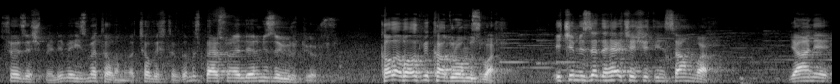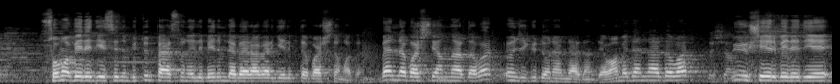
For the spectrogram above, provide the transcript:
sözleşmeli ve hizmet alımına çalıştırdığımız personellerimizle yürütüyoruz. Kalabalık bir kadromuz var. İçimizde de her çeşit insan var. Yani Soma Belediyesi'nin bütün personeli benimle beraber gelip de başlamadı. Benle başlayanlar da var. Önceki dönemlerden devam edenler de var. Büyükşehir Belediye e,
